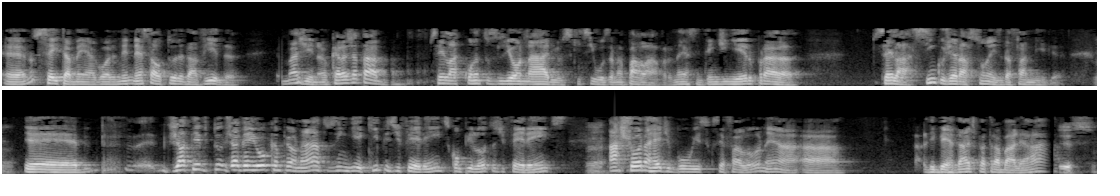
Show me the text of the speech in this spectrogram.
É. não sei também agora, nessa altura da vida, imagina, o cara já está sei lá quantos leonários que se usa na palavra, né? Assim, tem dinheiro para, sei lá, cinco gerações da família. É, já teve, já ganhou campeonatos em equipes diferentes, com pilotos diferentes. É. Achou na Red Bull isso que você falou, né? A, a, a liberdade para trabalhar. Isso.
